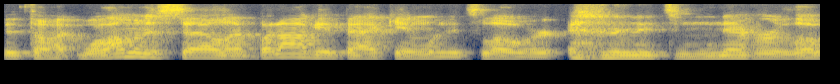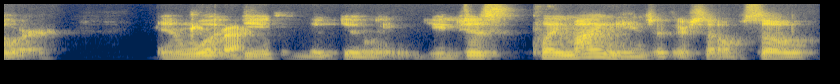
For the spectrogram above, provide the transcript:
That thought, well, I'm going to sell it, but I'll get back in when it's lower. And then it's never lower. And what Correct. do you end up doing? You just play mind games with yourself. So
